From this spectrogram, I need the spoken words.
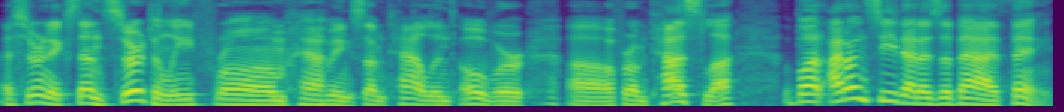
a certain extent, certainly from having some talent over uh, from Tesla, but I don't see that as a bad thing.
